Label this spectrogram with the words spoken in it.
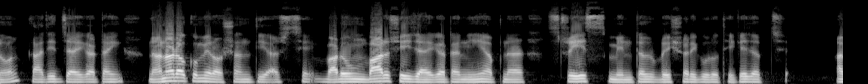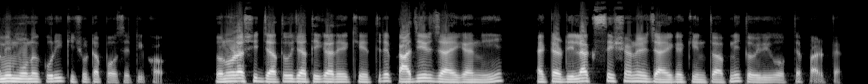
নয়, কাজের জায়গাটাই নানা রকমের অশান্তি আসছে, বারংবার সেই জায়গাটা নিয়ে আপনার স্ট্রেস মেন্টাল প্রেশার এগুলো থেকে যাচ্ছে। আমি মনে করি কিছুটা পজিটিভ হবে। ধনুরাশির জাতক জাতিকাদের ক্ষেত্রে কাজের জায়গা নিয়ে একটা রিল্যাক্সেশনের জায়গা কিন্তু আপনি তৈরি করতে পারবেন।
